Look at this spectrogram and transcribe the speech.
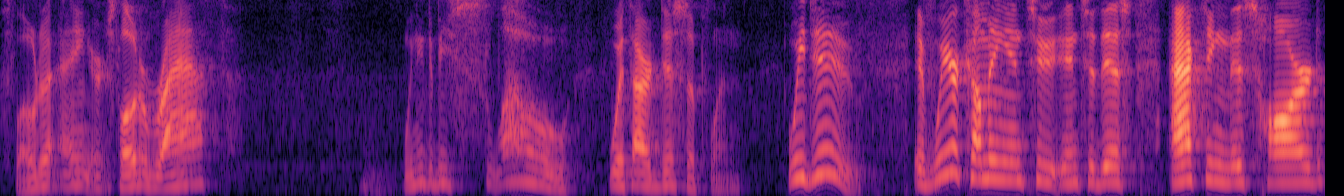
slow to anger, slow to wrath, we need to be slow with our discipline. We do. If we are coming into, into this acting this hard,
